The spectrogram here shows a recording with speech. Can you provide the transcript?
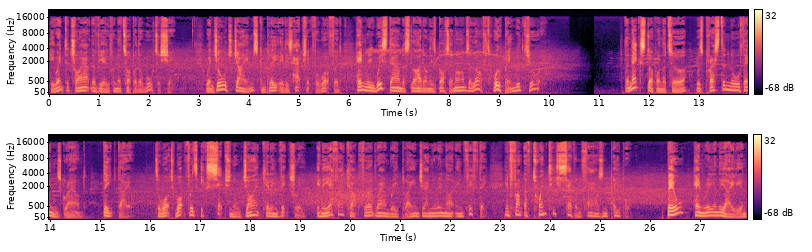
He went to try out the view from the top of the water chute. When George James completed his hat trick for Watford, Henry whizzed down the slide on his bottom, arms aloft, whooping with joy. The next stop on the tour was Preston North End's ground, Deepdale to watch Watford's exceptional giant killing victory in the FA Cup third round replay in January 1950 in front of 27,000 people. Bill, Henry, and the alien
